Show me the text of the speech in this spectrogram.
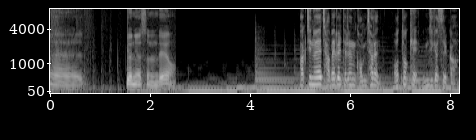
에, 위원이었었는데요. 박진우의 자백을 들은 검찰은 어떻게 움직였을까?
